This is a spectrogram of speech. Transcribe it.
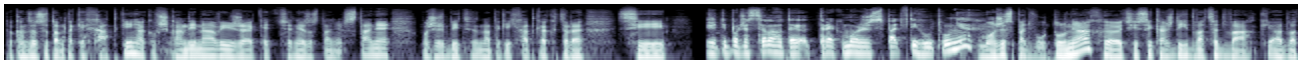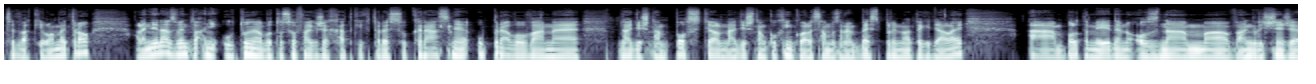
Dokonca sú tam také chatky, ako v Škandinávii, že keď nezostaneš v stane, môžeš byť na takých chatkách, ktoré si Že ty počas celého treku môžeš spať v tých útulniach? Môže spať v útulniach, či si každých 22, ki- 22 kilometrov, ale nenazvem to ani útulne, lebo to sú fakt, že chatky, ktoré sú krásne upravované, nájdeš tam postel, nájdeš tam kuchynku, ale samozrejme bez plynu a tak ďalej. A bol tam jeden oznám v angličtine, že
